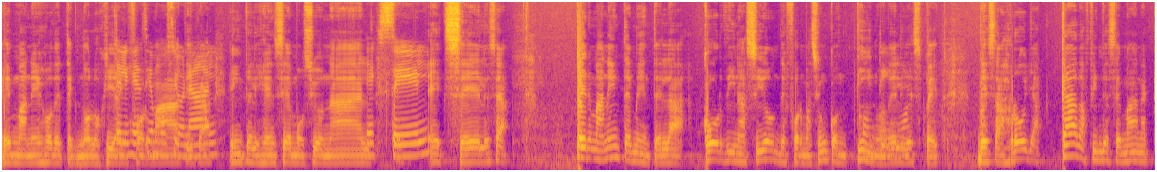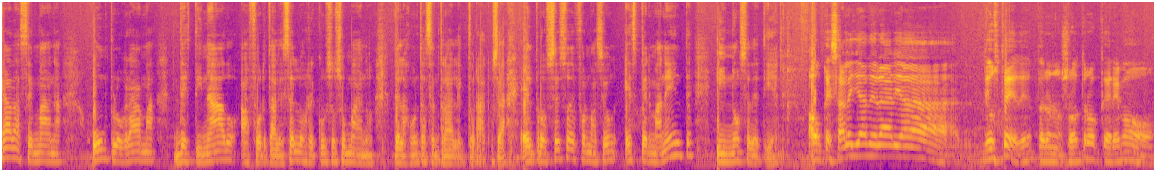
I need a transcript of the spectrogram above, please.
en manejo de tecnología inteligencia informática, emocional, inteligencia emocional, Excel, Excel, o sea, permanentemente la coordinación de formación continua, del IESPET desarrolla cada fin de semana, cada semana, un programa destinado a fortalecer los recursos humanos de la Junta Central Electoral. O sea, el proceso de formación es permanente y no se detiene. Aunque sale ya del área de ustedes, pero nosotros queremos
